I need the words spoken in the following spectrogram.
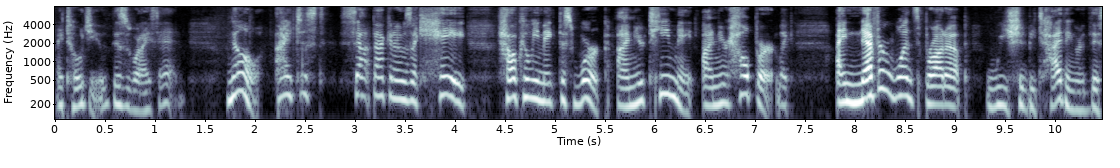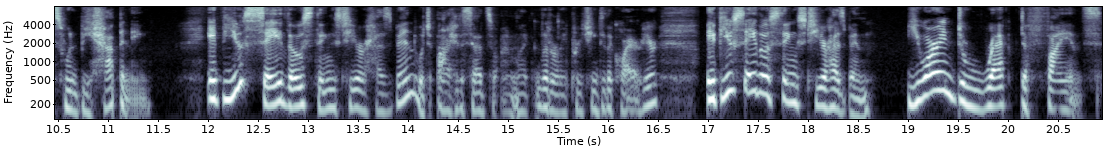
I told you, this is what I said. No, I just sat back and I was like, hey, how can we make this work? I'm your teammate, I'm your helper. Like, I never once brought up we should be tithing or this wouldn't be happening. If you say those things to your husband, which I have said, so I'm like literally preaching to the choir here. If you say those things to your husband, you are in direct defiance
